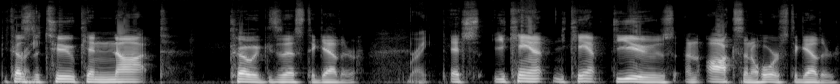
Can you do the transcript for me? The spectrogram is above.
because the two cannot coexist together. Right. it's you can't you can't fuse an ox and a horse together.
